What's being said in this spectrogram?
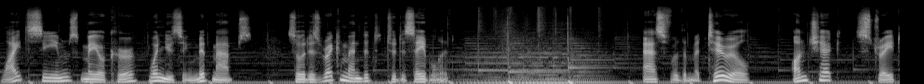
white seams may occur when using mipmaps, so it is recommended to disable it. As for the material, uncheck straight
